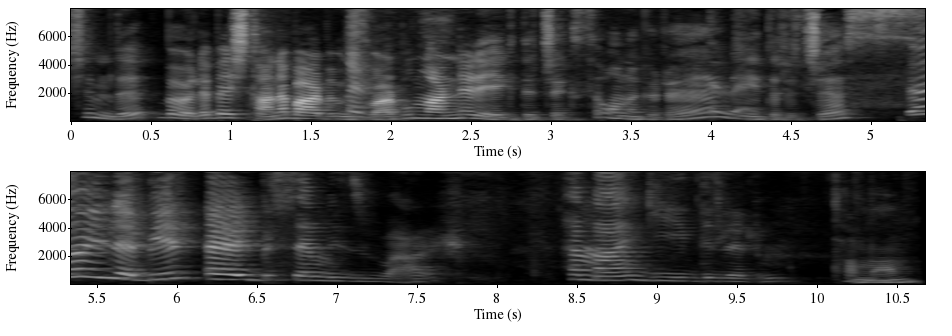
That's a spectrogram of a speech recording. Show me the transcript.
Şimdi böyle 5 tane Barbie'miz var. Bunlar nereye gidecekse ona göre Evet. giydireceğiz. Böyle bir elbisemiz var. Hemen giydirelim. Tamam.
